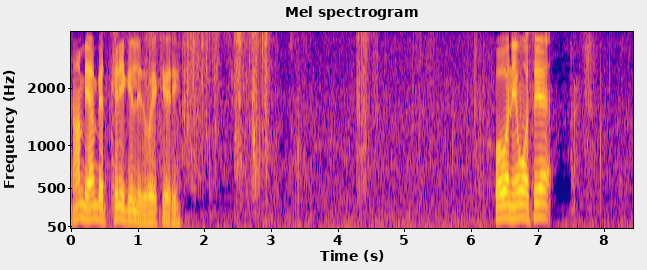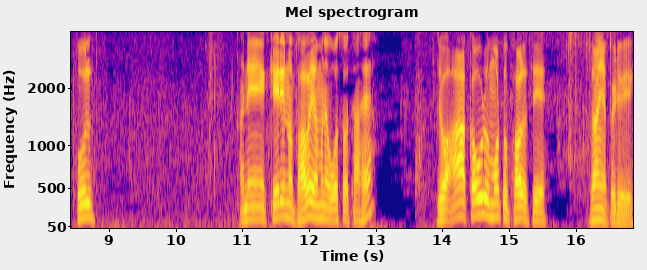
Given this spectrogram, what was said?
આંબે આંબે ખરી ગયેલી હોય કેરી. પવન એવો છે, ફૂલ. અને કેરીનો ભાવે હમણાં ઓછો થાય જો આ કવડું મોટું ફળ છે જો અહીંયા પડ્યું એ.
